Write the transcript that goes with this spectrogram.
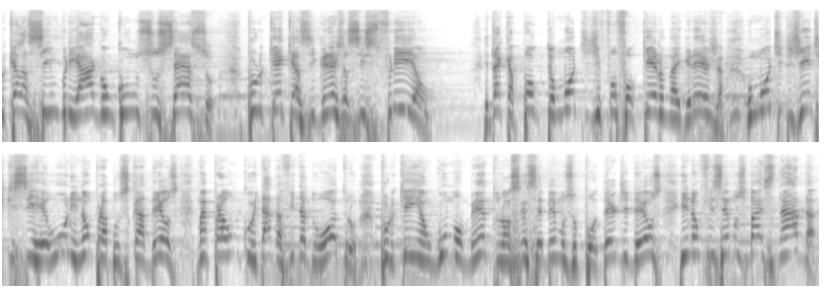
porque elas se embriagam com o sucesso. Por que, que as igrejas se esfriam? E daqui a pouco tem um monte de fofoqueiro na igreja, um monte de gente que se reúne não para buscar Deus, mas para um cuidar da vida do outro, porque em algum momento nós recebemos o poder de Deus e não fizemos mais nada.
